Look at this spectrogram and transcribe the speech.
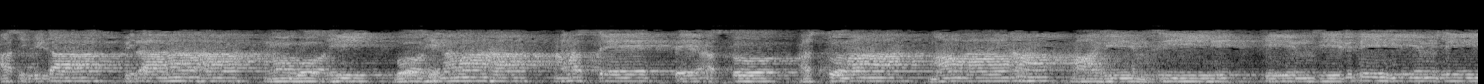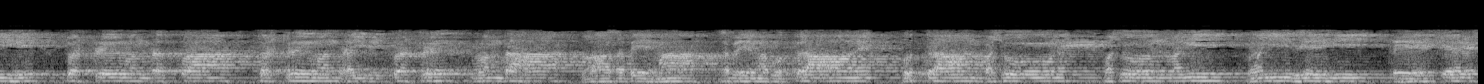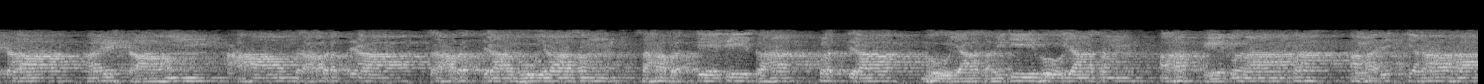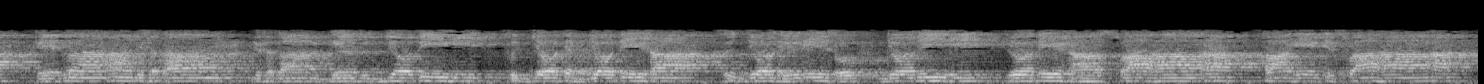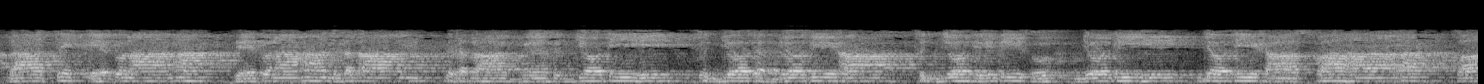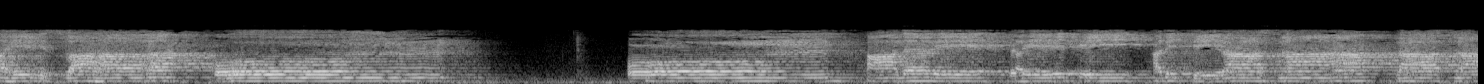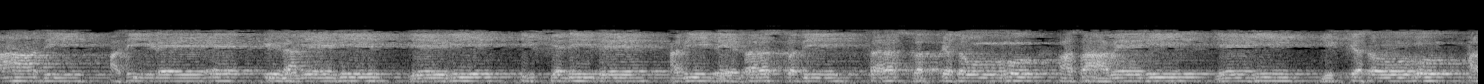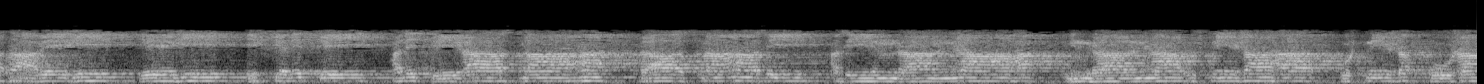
असि पिता पितानाः नो बोधि बोधि नमः नमस्ते ते अस्तु अस्तु मा हींसीः हींसीरिति हींसीः त्वष्ट्रेमन्तस्त्वा त्वष्ट्रेमन्त इति त्वष्ट्रेमन्तः वा सपेम सपेम पुत्रान् पुत्रान् पशून् पशून्मयि मयि धेहि ते ह्यरिष्टा अरिष्टाहम् अहाम् सहपत्या सहपत्या भूयासम् सहपत्येति सह पत्या भूयासमिति भूयासम्। अहः केतुनाः अहरित्यहाः केतुनाः जुषताम् जुषताग्रे सुज्योतिः सुज्योतिर्ज्योतिषा सुज्योतिरितिषु ज्योतिः, ज्योतिषा स्वाहा, स्वाहेति स्वाहा। रात्रिः केतुनाः केतुनाः जुषताग्रे सुज्योतिः सुज्योतिर्ज्योतिषा सुज्योतिरितिषु ज्योतिः, ज्योतिषा स्वाहा। स्वाहेति स्वाहा। ओ आदरे तदेत्यै अदित्यैरास्ना। रास्नासि अशीले इलयेहि येहि इष्यदीते अदीते सरस्वती सरस्वत्यसौः असावेहि येहि इष्यसौः असावेहि येहि इष्यदित्यै अदित्यैरास्नाः रास्नासि असीन्द्राण्याः इन्द्राण्या उष्णीषाः उष्णीषः पूषा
